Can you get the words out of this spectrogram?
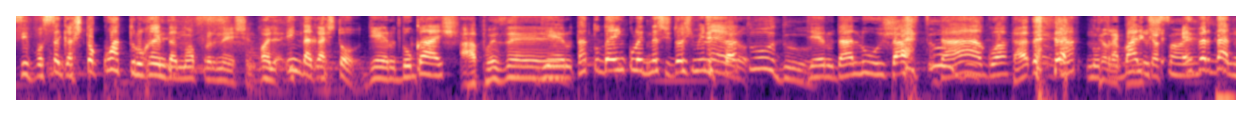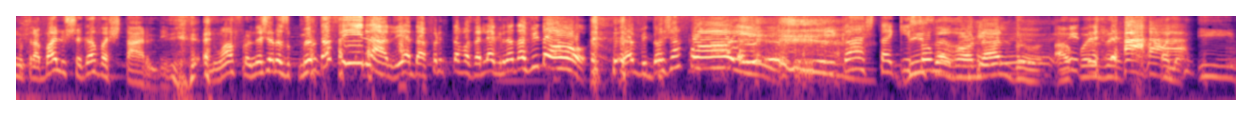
Se você gastou 4 renda no Afro Nation, Olha, e- ainda gastou dinheiro do gás, Ah, pois é. dinheiro, tá tudo aí incluído nesses 2 mil euros. Tá tudo. Dinheiro da luz, Tá tudo. da água. Tá- tá? No trabalho, é verdade, no trabalho chegavas tarde. No Afro Nation eras o primeiro da fila. Ali a da frente estavas ali a gritar Davidô. Davidô já foi. Ficaste aqui Disse somos... Ronaldo. Ah, pois é. Olha, e.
